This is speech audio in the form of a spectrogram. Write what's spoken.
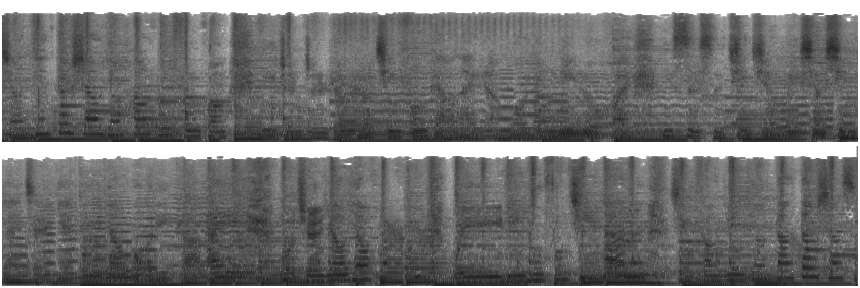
小小天堂逍遥，毫不疯狂。一阵阵柔柔清风飘来，让我拥你入怀。一丝丝浅浅微笑，醒来再也不要我离开。我却摇摇晃晃，为你无风起浪，心房悠悠荡荡，相思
